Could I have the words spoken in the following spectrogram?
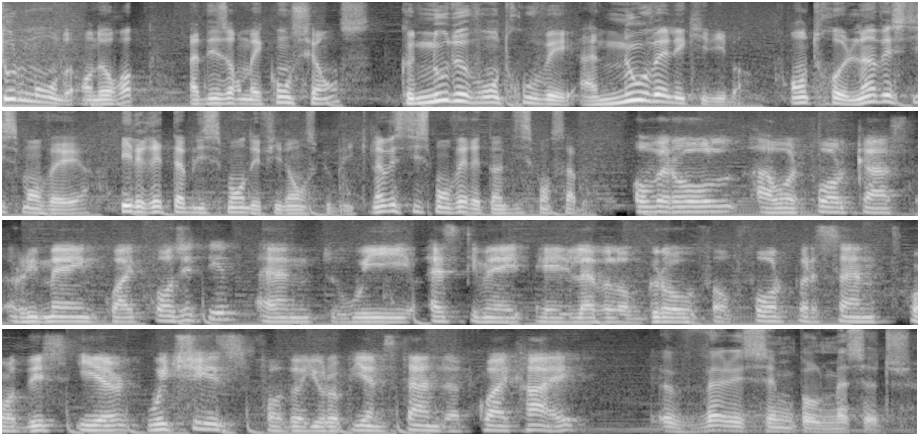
Tout le monde en Europe a désormais conscience que nous devrons trouver un nouvel équilibre entre l'investissement vert et le rétablissement des finances publiques. L'investissement vert est indispensable. Overall, our forecasts remain quite positive, and we estimate a level of growth of 4% for this year, which is, for the European standard, quite high. A very simple message.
